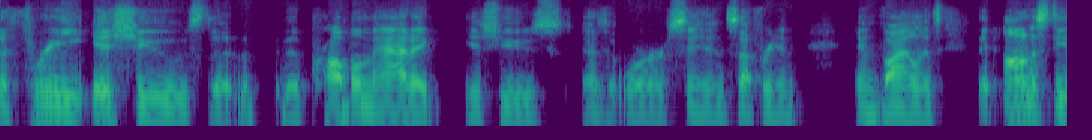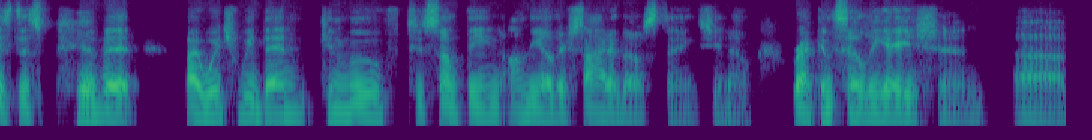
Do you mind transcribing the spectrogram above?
the three issues, the, the, the, problematic issues, as it were, sin, suffering, and, and violence, that honesty is this pivot by which we then can move to something on the other side of those things, you know, reconciliation, uh,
